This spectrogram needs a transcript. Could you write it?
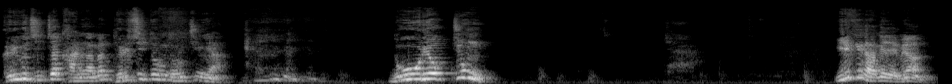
그리고 진짜 가능하면 될 수 있도록 노력 중이야. 노력 중! 자, 이렇게 가게 되면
